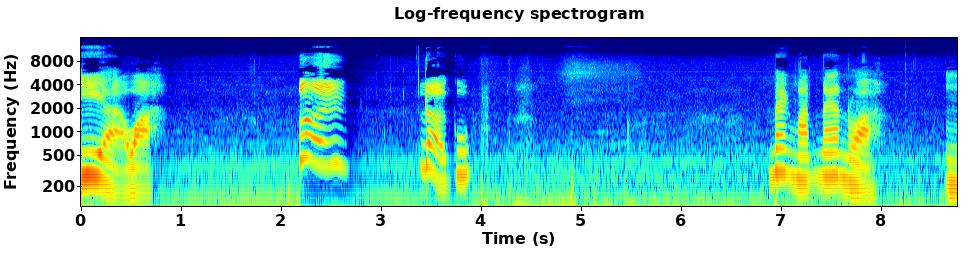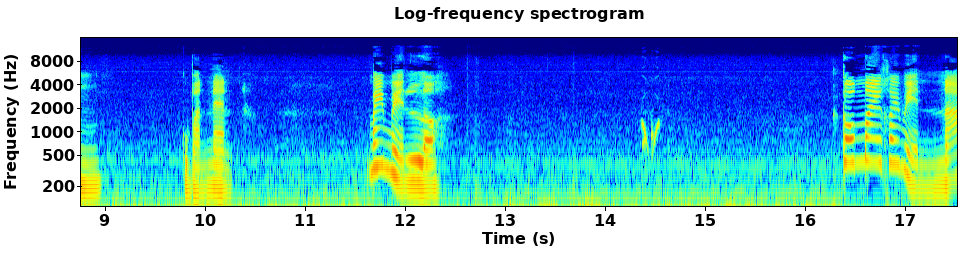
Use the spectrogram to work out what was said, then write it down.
ชี่ยว่ะเอ้ยด่ากู แม่งมัดแน่นว่ะ อืม กูมัดแน่น ไม่เหม็นเหรอ ก็ไม่ค่อยเหม็นนะ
